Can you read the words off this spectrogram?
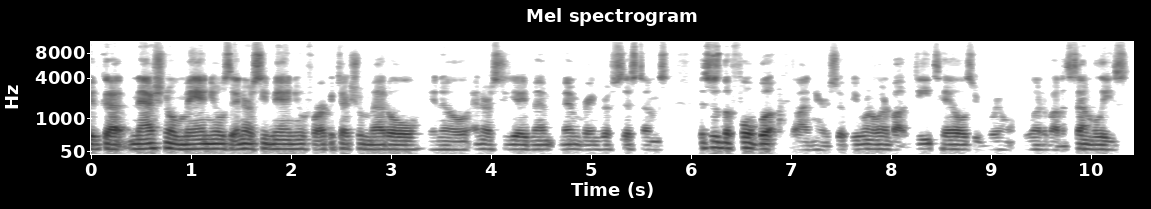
we've got national manuals, NRC manual for architectural metal, you know, NRCA mem membrane roof systems. This is the full book on here. So if you want to learn about details, you want to learn about assemblies,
